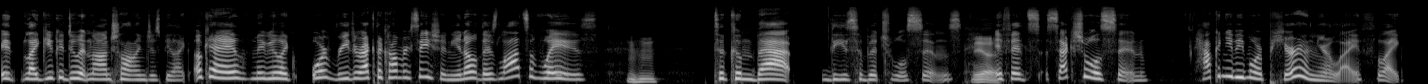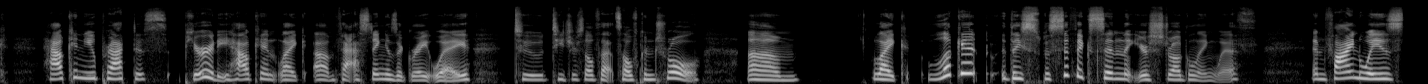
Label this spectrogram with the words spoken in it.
it, like you could do it nonchalantly. and Just be like, "Okay," maybe like, or redirect the conversation. You know, there's lots of ways hmm to combat these habitual sins. Yeah. If it's sexual sin, how can you be more pure in your life? Like, how can you practice purity? How can, like, um, fasting is a great way to teach yourself that self control. Um, like, look at the specific sin that you're struggling with and find ways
